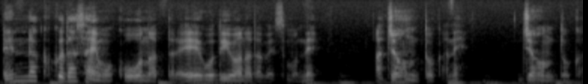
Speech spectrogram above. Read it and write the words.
連絡くださいもこうなったら英語で言わなダメですもんね。あジョンとかね。ジョンとか。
